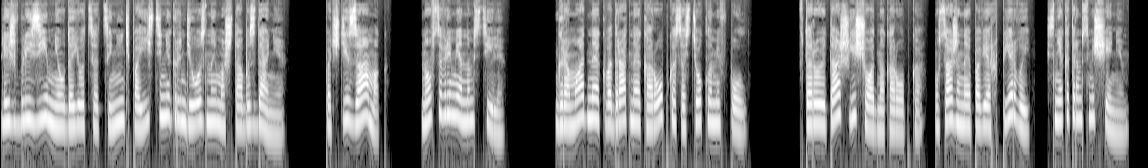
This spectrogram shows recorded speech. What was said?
Лишь вблизи мне удается оценить поистине грандиозные масштабы здания. Почти замок, но в современном стиле. Громадная квадратная коробка со стеклами в пол. Второй этаж — еще одна коробка, усаженная поверх первой с некоторым смещением.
